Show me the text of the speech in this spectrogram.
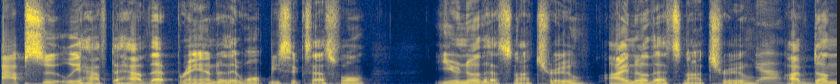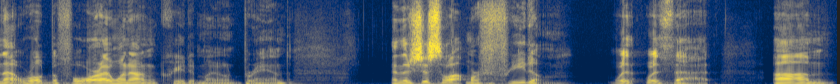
absolutely have to have that brand or they won't be successful. You know that's not true. I know that's not true. Yeah. I've done that world before. I went out and created my own brand. And there's just a lot more freedom with, with that. Um,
